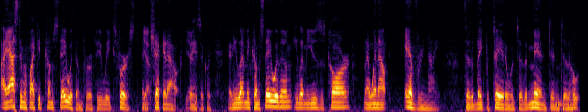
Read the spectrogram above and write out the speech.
I asked him if I could come stay with him for a few weeks first and Yep. check it out, Yeah. basically. And he let me come stay with him. He let me use his car, and I went out every night to the baked potato and to the mint and to the mm-hmm. ho-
